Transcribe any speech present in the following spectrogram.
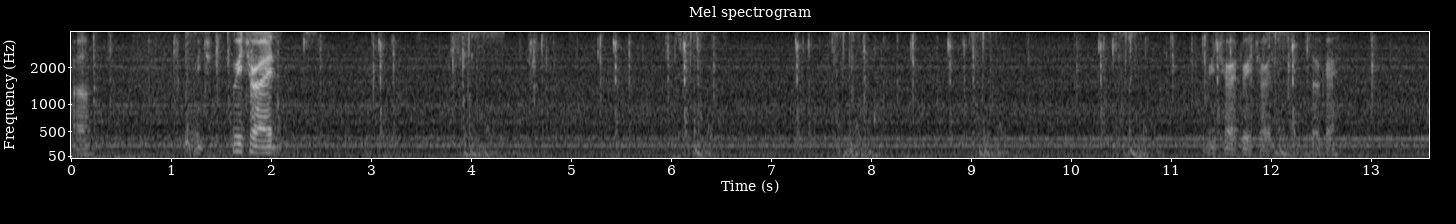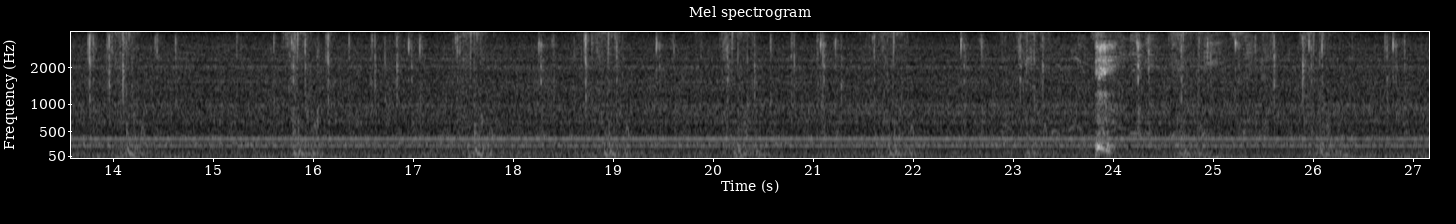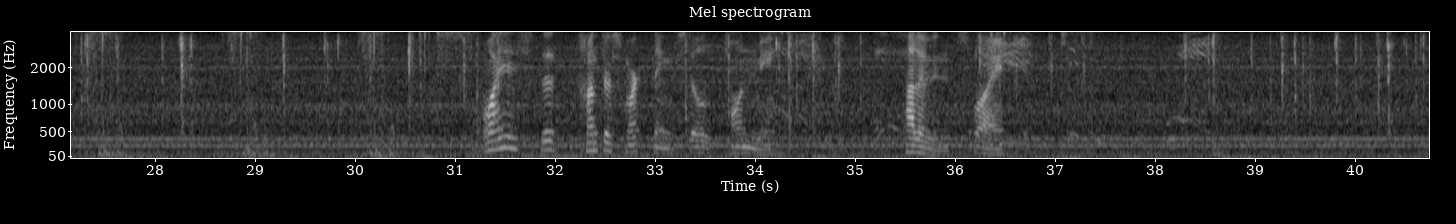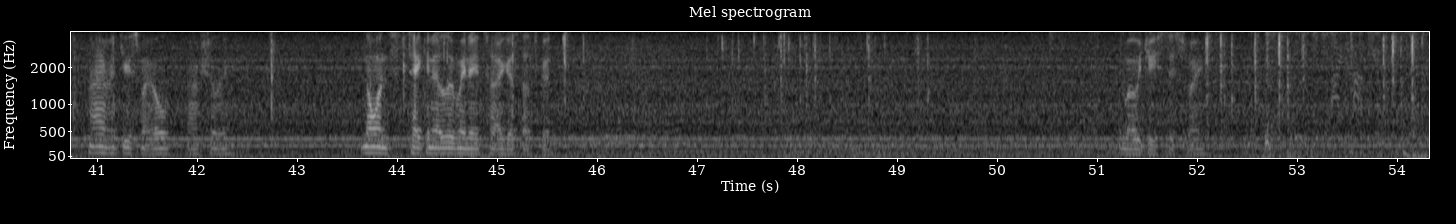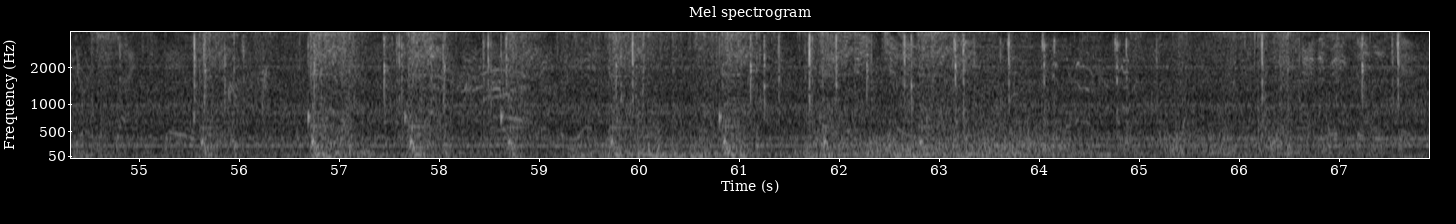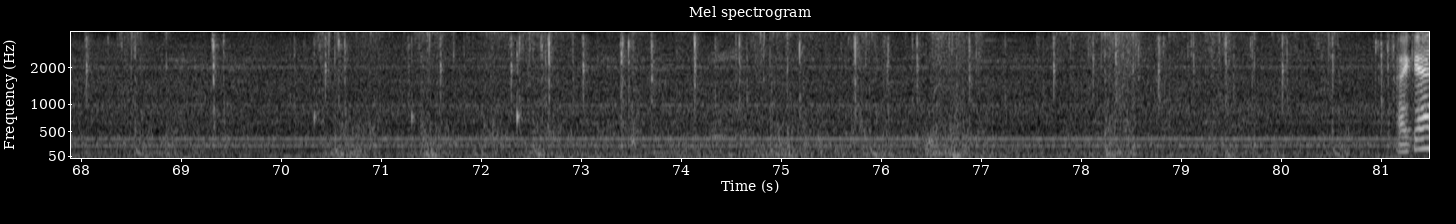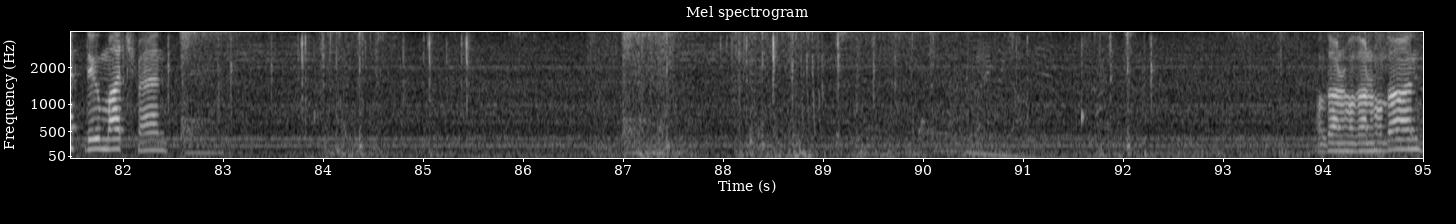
Well, we, we tried. We tried, we tried. It's okay. Why is the Hunter's Mark thing still on me? Paladins, why? I haven't used my oath, actually. No one's taken Illuminate, so I guess that's good. Emojis this way. I can't do much, man. Hold on, hold on, hold on.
